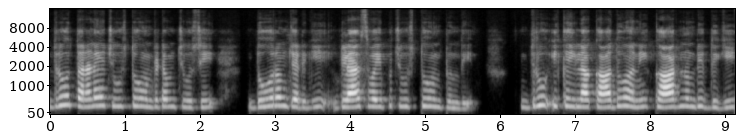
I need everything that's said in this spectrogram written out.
ధ్రువ్ తననే చూస్తూ ఉండటం చూసి దూరం జరిగి గ్లాస్ వైపు చూస్తూ ఉంటుంది. ధ్రువ్ ఇక ఇలా కాదు అని కార్ నుండి దిగి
